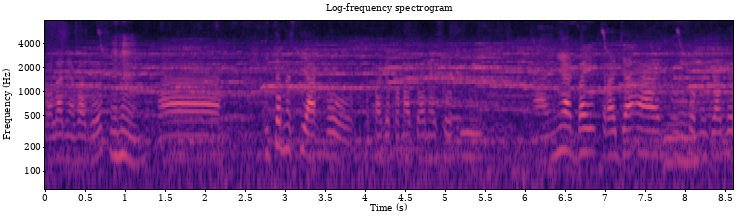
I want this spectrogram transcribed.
soalan yang bagus. Mhm. Uh, kita mesti aku kepada pematuhan SOP uh, niat baik kerajaan Hmm. untuk menjaga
